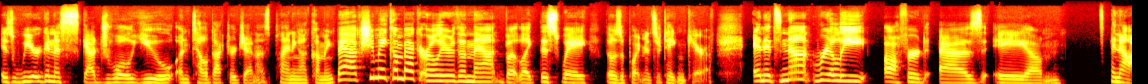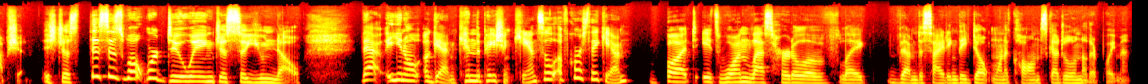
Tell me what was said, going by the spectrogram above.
is we're going to schedule you until Dr. Jenna is planning on coming back. She may come back earlier than that, but like this way those appointments are taken care of. And it's not really offered as a um an option. It's just this is what we're doing just so you know that you know again can the patient cancel of course they can but it's one less hurdle of like them deciding they don't want to call and schedule another appointment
